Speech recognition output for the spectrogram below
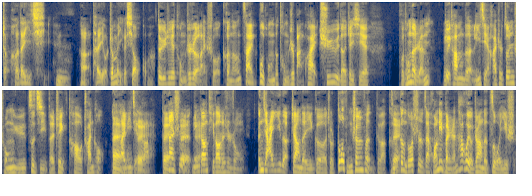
整合在一起，嗯啊，它有这么一个效果。对于这些统治者来说，可能在不同的统治板块区域的这些普通的人，对他们的理解还是遵从于自己的这套传统哎来理解它。对，对但是您刚提到的这种 N 加一的这样的一个就是多重身份，对吧？可能更多是在皇帝本人他会有这样的自我意识。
